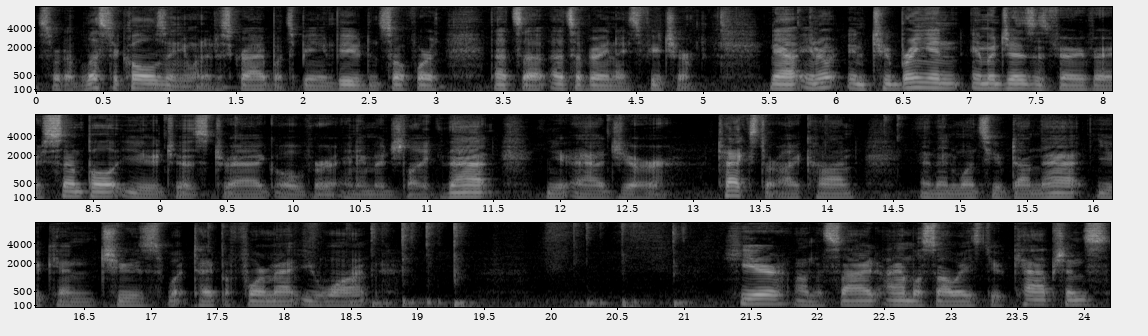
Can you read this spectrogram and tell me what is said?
sort of listicles and you want to describe what's being viewed and so forth. That's a, that's a very nice feature. Now, in, in, to bring in images is very, very simple. You just drag over an image like that, and you add your text or icon, and then once you've done that, you can choose what type of format you want. Here on the side, I almost always do captions.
